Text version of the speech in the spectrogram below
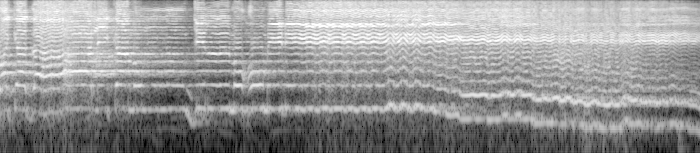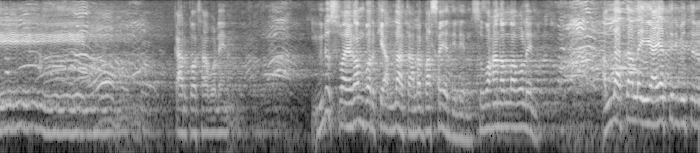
وكذلك ننجي المؤمنين কার কথা বলেন ইউনুস পয়গম্বরকে আল্লাহ তাআলা বাঁচাইয়া দিলেন সুবহান আল্লাহ বলেন আল্লাহ তাআলা এই আয়াতের ভিতরে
